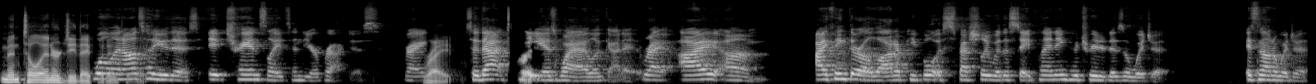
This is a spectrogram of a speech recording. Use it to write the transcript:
mental energy they put. well, and I'll it. tell you this: it translates into your practice, right? Right. So that to right. me is why I look at it. Right. I um I think there are a lot of people, especially with estate planning, who treat it as a widget. It's not a widget.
